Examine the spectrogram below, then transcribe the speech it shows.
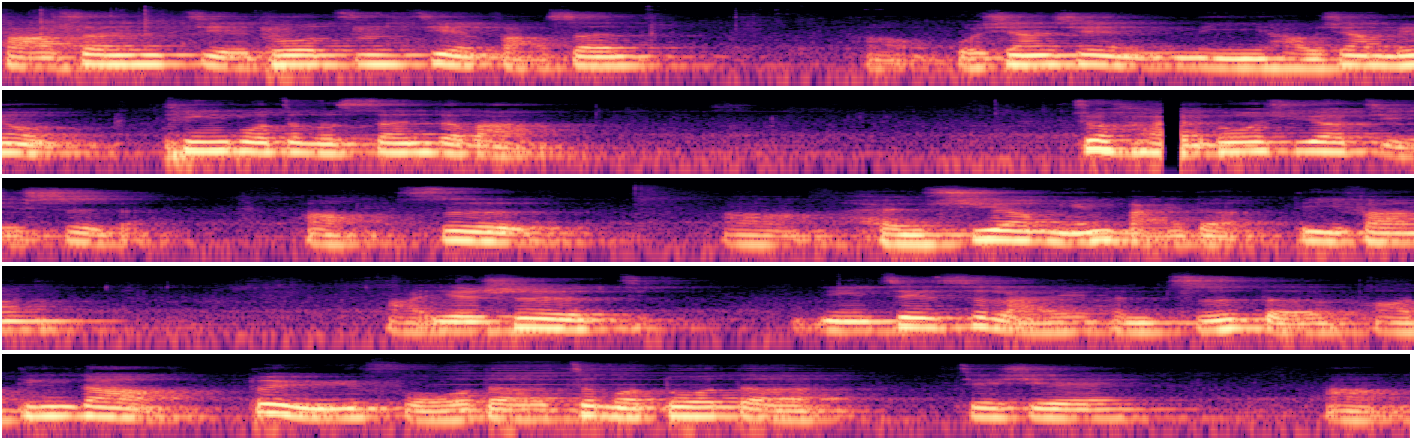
法身解脱之见法身，好，我相信你好像没有听过这么深的吧？就很多需要解释的，啊，是啊，很需要明白的地方，啊，也是你这次来很值得啊，听到对于佛的这么多的这些啊，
